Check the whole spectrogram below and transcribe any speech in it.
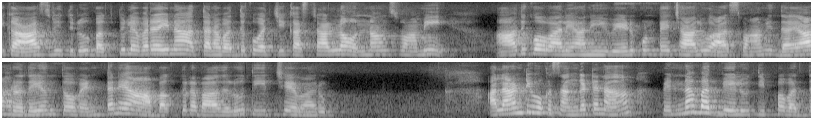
ఇక ఆశ్రితులు భక్తులు ఎవరైనా తన వద్దకు వచ్చి కష్టాల్లో ఉన్నాం స్వామి ఆదుకోవాలి అని వేడుకుంటే చాలు ఆ స్వామి దయా హృదయంతో వెంటనే ఆ భక్తుల బాధలు తీర్చేవారు. అలాంటి ఒక సంఘటన పెన్నబద్వేలు తిప్ప వద్ద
